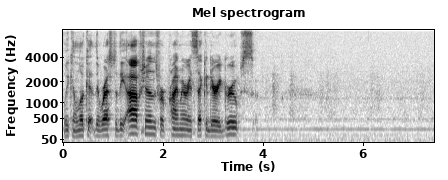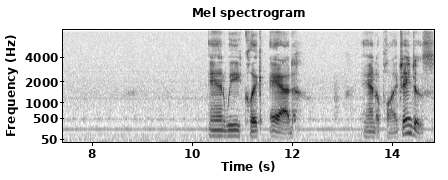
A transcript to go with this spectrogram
We can look at the rest of the options for primary and secondary groups. And we click Add and apply changes.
